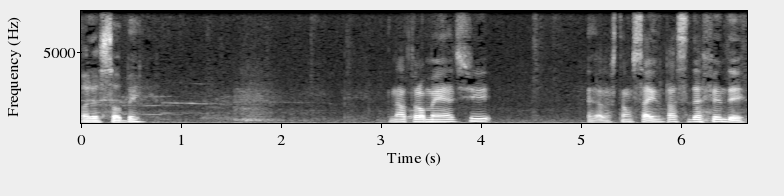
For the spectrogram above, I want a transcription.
Olha só bem. Naturalmente, elas estão saindo para se defender.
